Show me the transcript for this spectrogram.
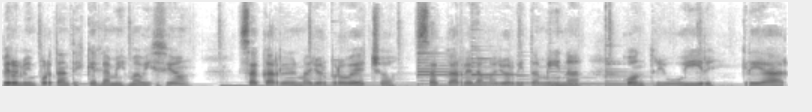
Pero lo importante es que es la misma visión, sacarle el mayor provecho, sacarle la mayor vitamina, contribuir, crear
